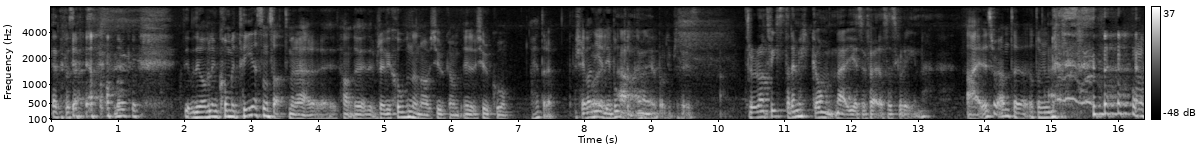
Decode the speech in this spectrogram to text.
ett på sätt. Ja, de- det var väl en kommitté som satt med det här eh, eh, revisionen av kyrkan, eh, kyrko... Vad heter det? Evangelieboken. Ja, evangelieboken, precis. Tror du de tvistade mycket om när Jesu födelse skulle in? Nej, det tror jag inte att de gjorde.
